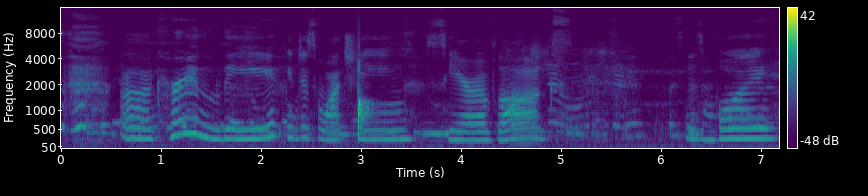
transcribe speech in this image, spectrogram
uh, currently, I'm just watching Sierra vlogs. This boy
